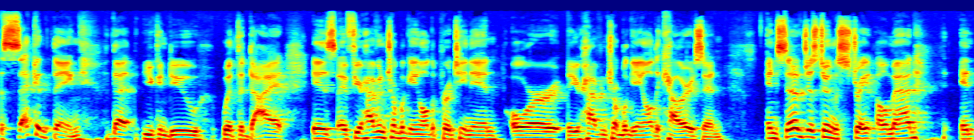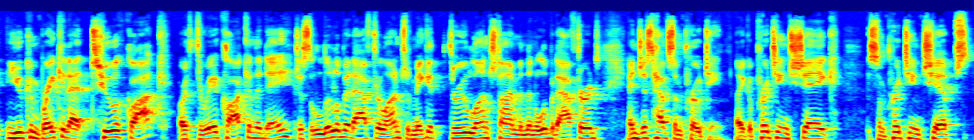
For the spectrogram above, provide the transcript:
the second thing that you can do with the diet is if you're having trouble getting all the protein in or you're having trouble getting all the calories in, instead of just doing straight OMAD, and you can break it at two o'clock or three o'clock in the day, just a little bit after lunch, and make it through lunchtime and then a little bit afterwards, and just have some protein, like a protein shake, some protein chips,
